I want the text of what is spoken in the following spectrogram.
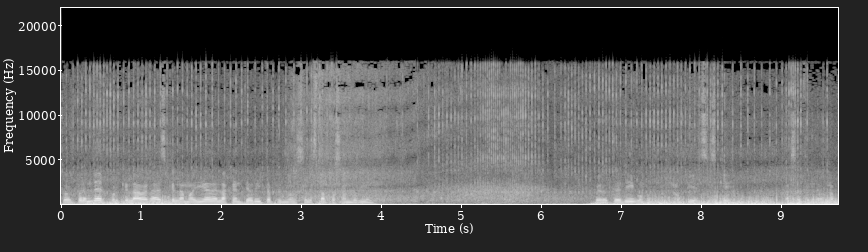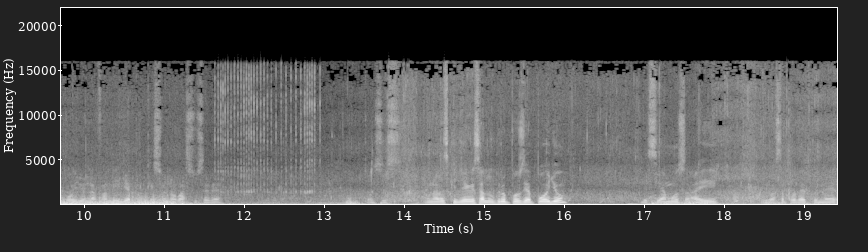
sorprender, porque la verdad es que la mayoría de la gente ahorita pues no se le está pasando bien. Pero te digo, no pienses que vas a tener un apoyo en la familia porque eso no va a suceder. Entonces, una vez que llegues a los grupos de apoyo, decíamos, ahí vas a poder tener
